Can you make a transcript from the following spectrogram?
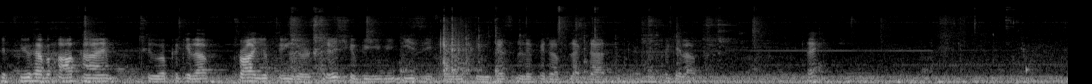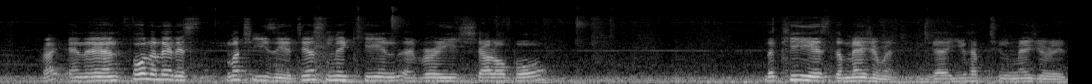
if you have a hard time to uh, pick it up, try your fingers. It should be easy for you to just lift it up like that, pick it up. Okay right? And then for the lid is much easier. Just making a very shallow bowl. The key is the measurement. Okay? You have to measure it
